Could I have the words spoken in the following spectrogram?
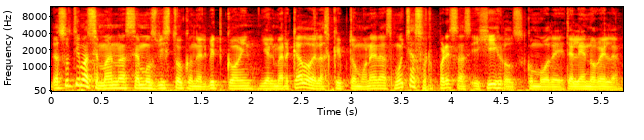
Las últimas semanas hemos visto con el Bitcoin y el mercado de las criptomonedas muchas sorpresas y giros como de telenovela.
